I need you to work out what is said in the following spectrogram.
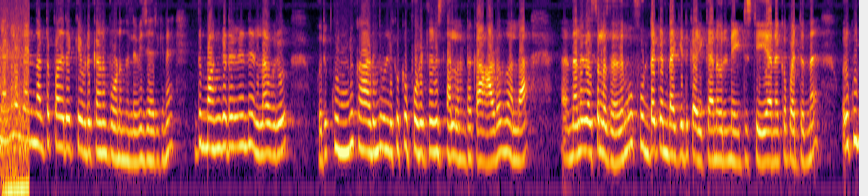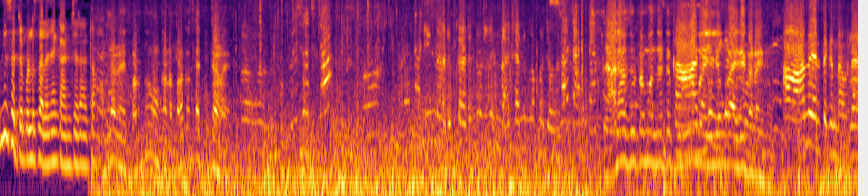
ഞങ്ങളെല്ലാവരും നട്ടപ്പാതിരൊക്കെ എവിടേക്കാണ് പോകണമെന്നല്ലേ വിചാരിക്കണേ? ഇത് മങ്കടലിനുള്ള ഒരു ഒരു കുഞ്ഞു കാടിന്റെ ഉള്ളിലേക്കൊക്കെ പോയിട്ടുള്ളൊരു സ്ഥലമുണ്ട് കാടൊന്നുമല്ല. ആ, നല്ല രസമുള്ള സ്ഥലം. നമുക്ക് ഫുഡൊക്കെ ഉണ്ടാക്കിയിട്ട് കഴിക്കാൻ ഒരു നൈറ്റ് സ്റ്റേ ചെയ്യാനൊക്കെ പറ്റുന്ന ഒരു കുഞ്ഞു സെറ്റപ്പുള്ള സ്ഥലം ഞാൻ കാണിച്ചു തരാം ആ നേരത്തൊക്കെ ഉണ്ടാവും അല്ലേ?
